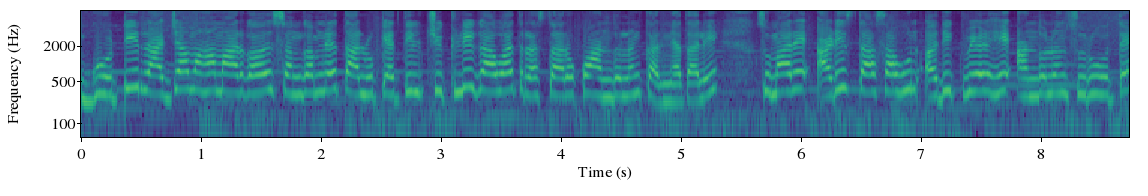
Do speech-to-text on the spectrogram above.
घोटी राज्य महामार्गावर संगमनेर तालुक्यातील चिखली गावात रस्ता रोको आंदोलन करण्यात आले. सुमारे अडीच तासाहून अधिक वेळ हे आंदोलन सुरू होते.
